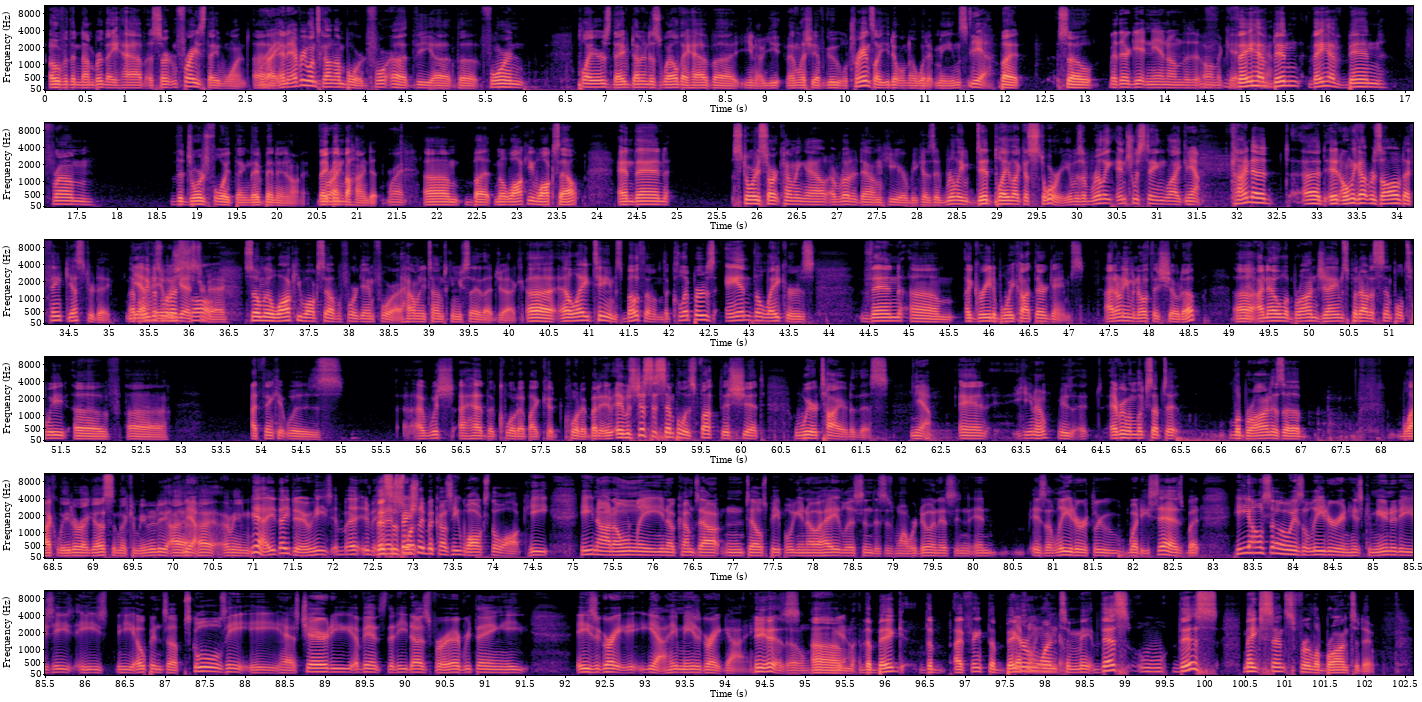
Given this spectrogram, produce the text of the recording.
over the number, they have a certain phrase they want. Uh, Right. And everyone's gone on board. For uh, the uh, the foreign players, they've done it as well. They have uh, you know, you, unless you have Google Translate, you don't know what it means. Yeah, But so but they're getting in on the on the kick. they have yeah. been they have been from the George Floyd thing. They've been in on it. They've been behind it. right. Um, but Milwaukee walks out, and then stories start coming out. I wrote it down here because it really did play like a story. It was a really interesting, like, Yeah. kind of. Uh, it only got resolved, I think, yesterday. I Yeah, believe is what I saw. So Milwaukee walks out before Game Four. How many times can you say that, Jack? Uh, L.A. teams, both of them, the Clippers and the Lakers, then um, agree to boycott their games. I don't even know if they showed up. Uh, I know LeBron James put out a simple tweet of, uh, I think it was. I wish I had the quote up. I could quote it, but it, it was just as simple as "fuck this shit." We're tired of this Yeah. and you know everyone looks up to LeBron as a black leader, I guess, in the community. I, Yeah. I, I mean, Yeah, they do. He's is what- especially because he walks the walk. He he not only you know comes out and tells people you know hey listen this is why we're doing this and and is a leader through what he says, but he also is a leader in his communities. He he's he opens up schools. He he has charity events that he does for everything. He He's a great, yeah. He, he's a great guy. He is. So, um, The big, the I think the bigger Definitely one to me. This this makes sense for LeBron to do.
